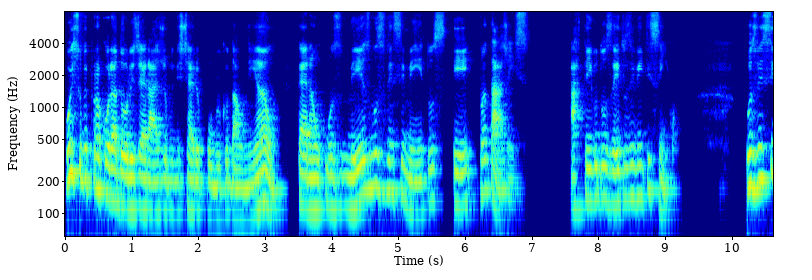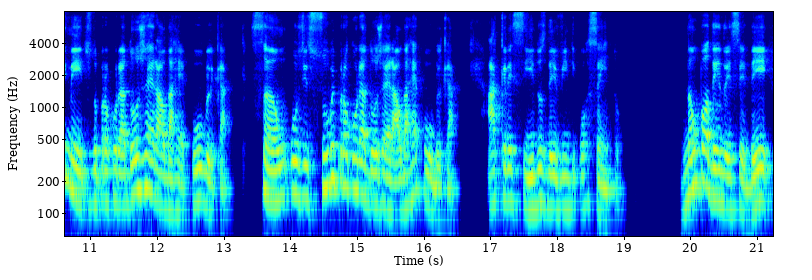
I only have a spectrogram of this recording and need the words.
Os subprocuradores gerais do Ministério Público da União terão os mesmos vencimentos e vantagens. Artigo 225. Os vencimentos do Procurador-Geral da República são os de Subprocurador-Geral da República, acrescidos de 20%, não podendo exceder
